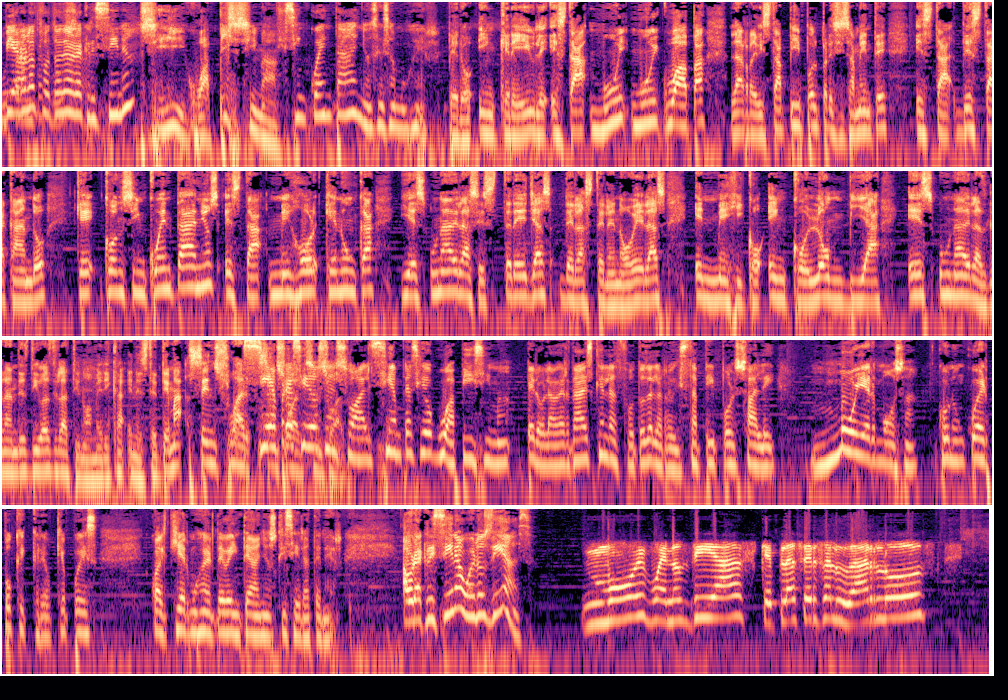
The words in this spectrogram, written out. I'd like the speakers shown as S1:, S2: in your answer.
S1: ¿Vieron la foto de Laura Cristina?
S2: Sí, guapísima.
S1: 50 años esa mujer.
S2: Pero increíble, está muy, muy guapa. La revista People precisamente está destacando que con 50 años está mejor que nunca y es una de las estrellas de las telenovelas en México, en Colombia. Es una de las grandes divas de Latinoamérica en este tema sensual.
S1: Siempre
S2: sensual,
S1: ha sido sensual. siempre ha sido guapísima, pero la verdad es que en las fotos de la revista People sale muy hermosa, con un cuerpo que creo que pues cualquier mujer de 20 años quisiera tener. Ahora, Cristina, buenos días.
S3: Muy buenos días, qué placer saludarlos.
